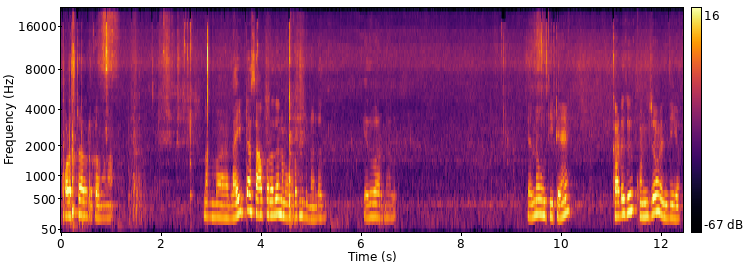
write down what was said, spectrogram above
கொலஸ்ட்ரால் இருக்கவங்கலாம். நம்ம லைட்டாக சாப்பிட்றது நம்ம உடம்புக்கு நல்லது. எதுவாக இருந்தாலும். எண்ணெய் ஊற்றிட்டேன் கடுகு கொஞ்சம் வெந்தயம்.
